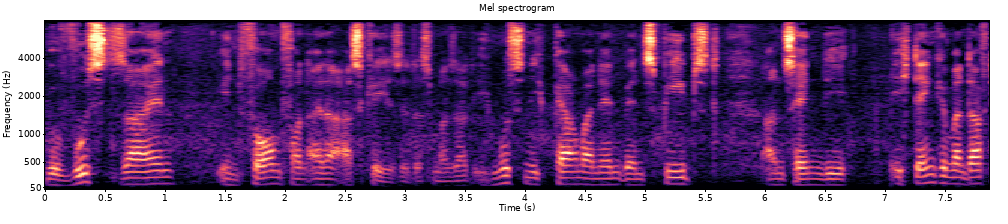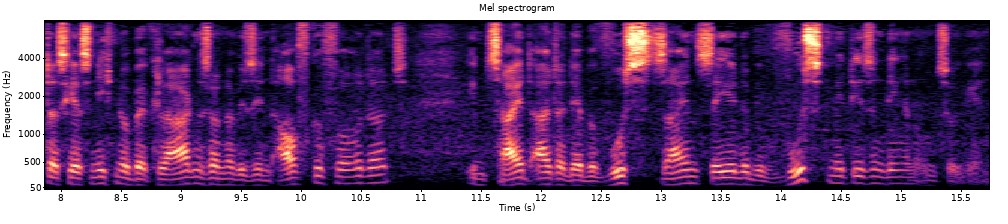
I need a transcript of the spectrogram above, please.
Bewusstsein, in Form von einer Askese, dass man sagt, ich muss nicht permanent, wenn es piepst, ans Handy. Ich denke, man darf das jetzt nicht nur beklagen, sondern wir sind aufgefordert, im Zeitalter der Bewusstseinsseele bewusst mit diesen Dingen umzugehen.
